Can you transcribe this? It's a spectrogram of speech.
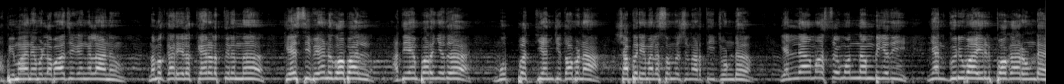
അഭിമാനമുള്ള വാചകങ്ങളാണ്. നമുക്കറിയാലോ കേരളത്തിൽ നിന്ന് കെ സി വേണുഗോപാൽ അദ്ദേഹം പറഞ്ഞത് മുപ്പത്തിയഞ്ച് തവണ ശബരിമല സന്ദർശനം നടത്തിയിട്ടുണ്ട്. എല്ലാ മാസവും ഒന്നാം തീയതി ഞാൻ ഗുരുവായൂരിൽ പോകാറുണ്ട്.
